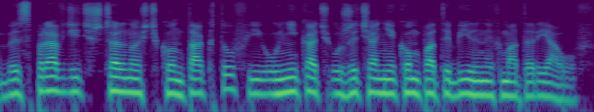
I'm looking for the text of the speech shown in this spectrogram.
by sprawdzić szczelność kontaktów i unikać użycia niekompatybilnych materiałów.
